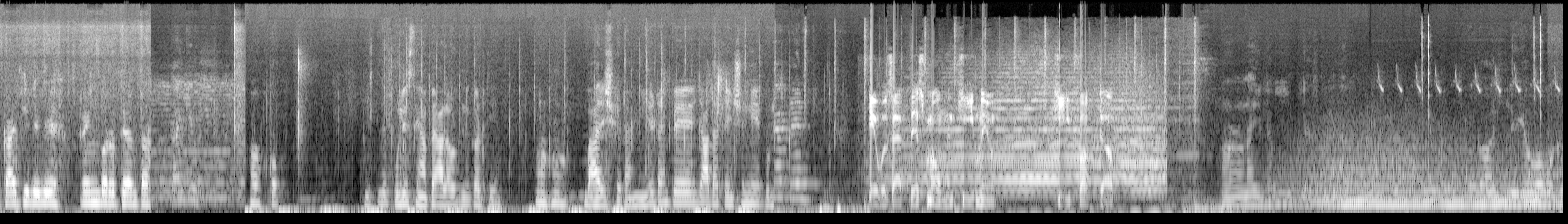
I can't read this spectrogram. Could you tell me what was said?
ಕಾಯ್ತಿದ್ದೀವಿ ಟ್ರೈನ್ ಬರುತ್ತೆ ಅಂತ ಥ್ಯಾಂಕ್ ಯು ಹಾಂ इसलिए पुलिस यहाँ पे अलाउड नहीं करती है ಹ್ಞೂ ಹ್ಞೂ बारिश के टाइम ये टाइम पे ज़्यादा टेंशन नहीं है police It was at this moment he knew. He fucked up. ನೋಡೋಣ ಇಲ್ಲ ಈ ಪ್ಲೇಸ್ ಇವಾಗ ಅಲ್ಲಿಗೆ ಹೋಗ್ಬೇಕು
